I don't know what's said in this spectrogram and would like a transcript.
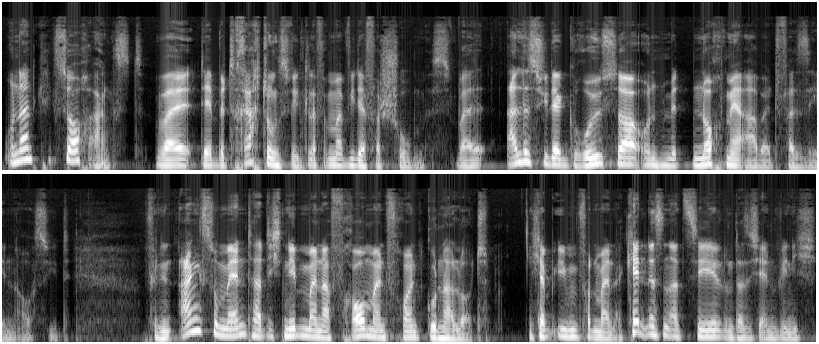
Und dann kriegst du auch Angst, weil der Betrachtungswinkel auf einmal wieder verschoben ist, weil alles wieder größer und mit noch mehr Arbeit versehen aussieht. Für den Angstmoment hatte ich neben meiner Frau meinen Freund Gunnar Lott. Ich habe ihm von meinen Erkenntnissen erzählt und dass ich ein wenig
